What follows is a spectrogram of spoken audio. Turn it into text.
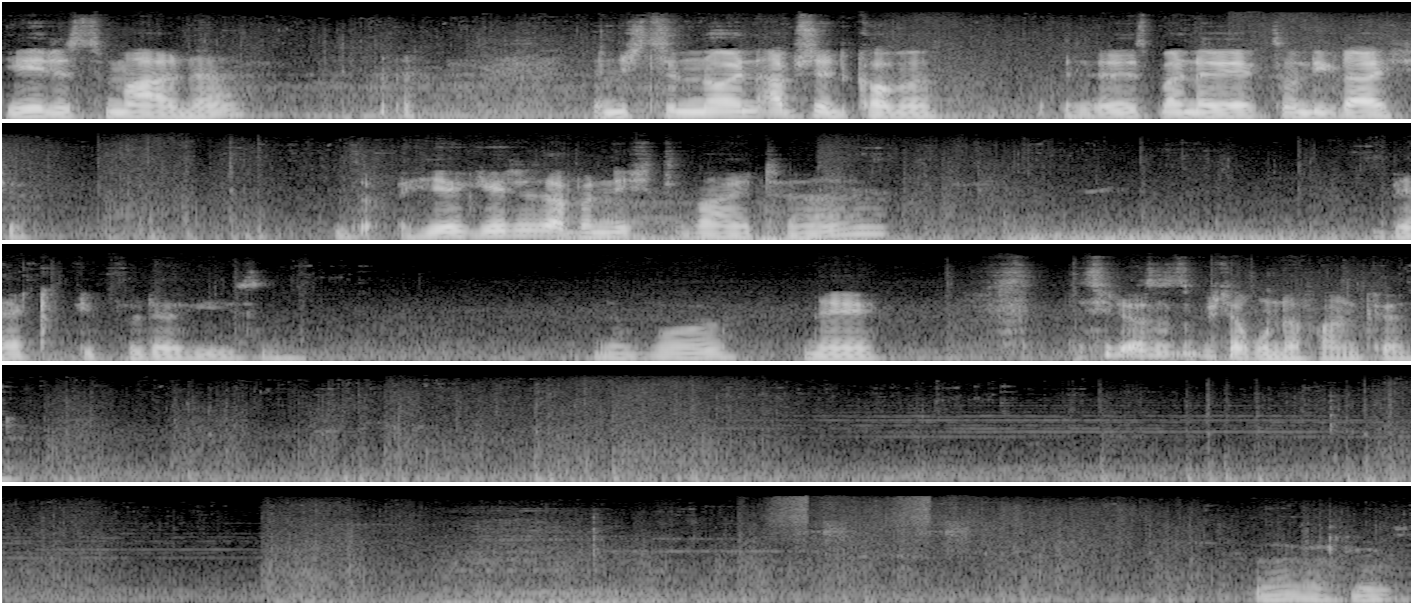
Jedes Mal, ne? Wenn ich zum neuen Abschnitt komme, ist meine Reaktion die gleiche. So, hier geht es aber nicht weiter. Berggipfel der Riesen. Jawohl. Nee. Das sieht aus, als ob ich da runterfallen könnte. Was ist los?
